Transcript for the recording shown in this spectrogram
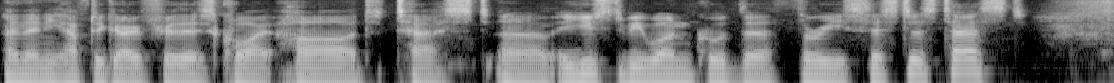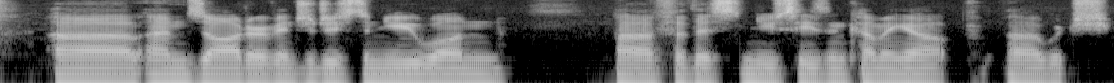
and then you have to go through this quite hard test. Uh, it used to be one called the Three Sisters test, uh, and Zada have introduced a new one uh, for this new season coming up, uh, which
